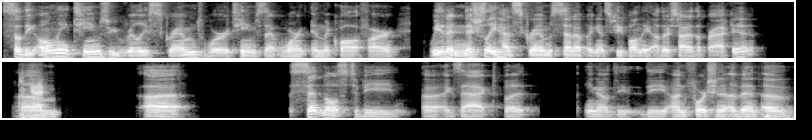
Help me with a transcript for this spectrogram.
So the only teams we really scrimmed were teams that weren't in the qualifier. We had initially had scrims set up against people on the other side of the bracket. Okay. Um, uh, Sentinels to be uh, exact, but you know the the unfortunate event of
